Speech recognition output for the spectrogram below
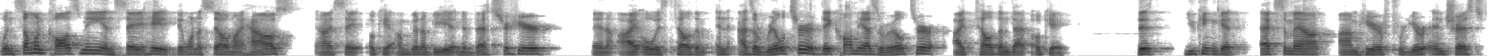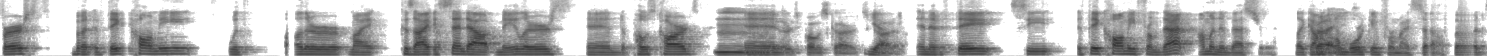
when someone calls me and say, "Hey, they want to sell my house," and I say, "Okay, I'm gonna be an investor here," and I always tell them, and as a realtor, if they call me as a realtor, I tell them that, okay, this you can get X amount. I'm here for your interest first, but if they call me with other my because I send out mailers and postcards mm, and there's postcards yeah and if they see if they call me from that i'm an investor like i'm, right. I'm working for myself but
